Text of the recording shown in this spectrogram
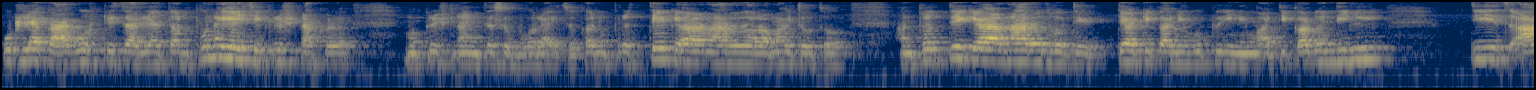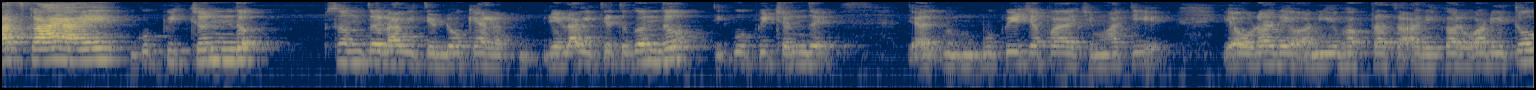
कुठल्या काय गोष्टी चालल्यात आणि पुन्हा यायचे कृष्णाकडं. मग कृष्णाने तसं बोलायचं. कारण प्रत्येक वेळा नारदाला माहीत होतं. आणि प्रत्येक वेळा नारद होते. त्या ठिकाणी गोपीने माती काढून दिली. तीच आज काय आहे? गोपीचंद. संत लाविते डोक्याला जे लाविते तर गंध ती गोपीचंद आहे. त्या गोपीच्या पायाची माती आहे. एवढा देवाने भक्ताचा अधिकार वाढवितो.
